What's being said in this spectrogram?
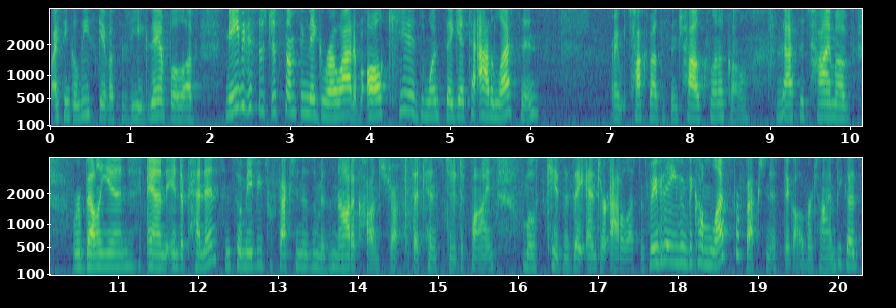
I think Elise gave us the example of maybe this is just something they grow out of. All kids, once they get to adolescence, right, we talk about this in child clinical, that's a time of rebellion and independence. And so maybe perfectionism is not a construct that tends to define most kids as they enter adolescence. Maybe they even become less perfectionistic over time because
